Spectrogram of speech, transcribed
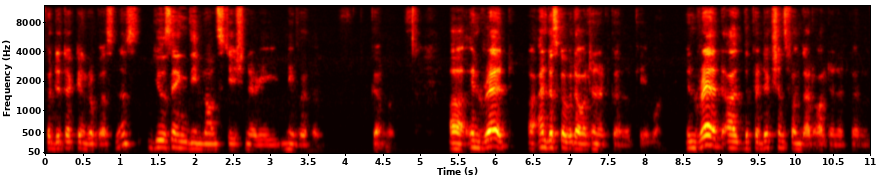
for detecting robustness using the non-stationary neighborhood kernel. Uh, in red, uh, and alternate kernel K1. In red are the predictions from that alternate kernel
